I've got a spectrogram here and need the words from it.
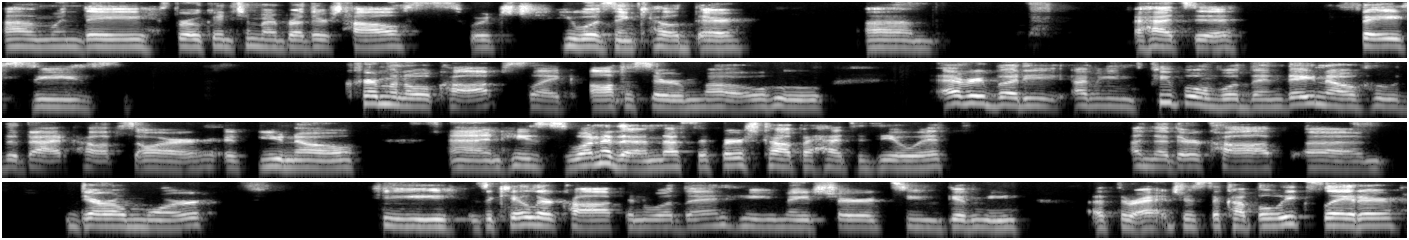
um, when they broke into my brother's house, which he wasn't killed there. Um, I had to face these criminal cops like Officer Mo, who everybody, I mean, people in Woodland, they know who the bad cops are, if you know, and he's one of them. That's the first cop I had to deal with. Another cop, um, Daryl Moore, he is a killer cop in Woodland. He made sure to give me a threat just a couple weeks later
